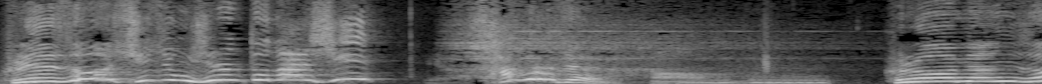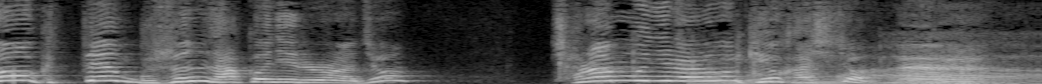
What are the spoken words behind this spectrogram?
그래서 시중신은 또다시 사그러져요. 그러면서 그때 무슨 사건이 일어나죠? 천안문이라는 걸 기억하시죠? 근데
